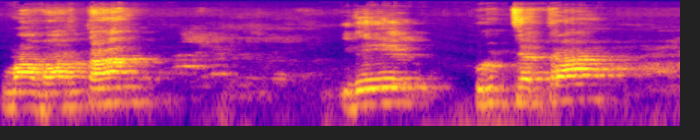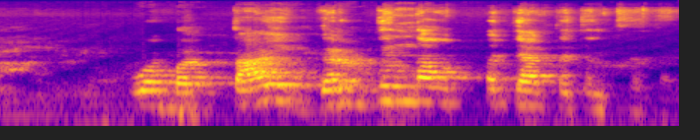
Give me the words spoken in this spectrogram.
ಮಹಾಭಾರತ ಇದೇ ಕುರುಕ್ಷೇತ್ರ, ಒಬ್ಬ ತಾಯಿ ಗರ್ಭದಿಂದ ಉತ್ಪತ್ತಿ ಆಗ್ತೈತೆ ಅಂತ ಹೇಳ್ತಾರೆ.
